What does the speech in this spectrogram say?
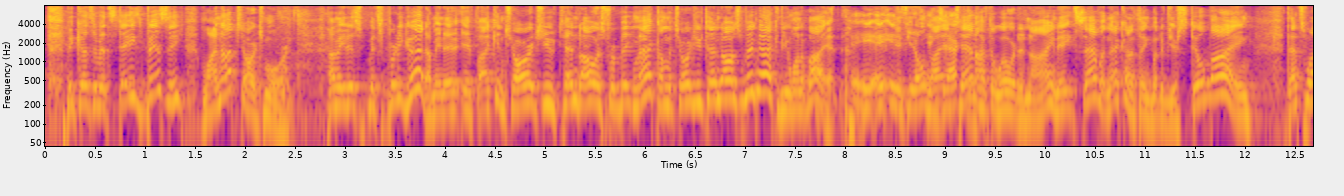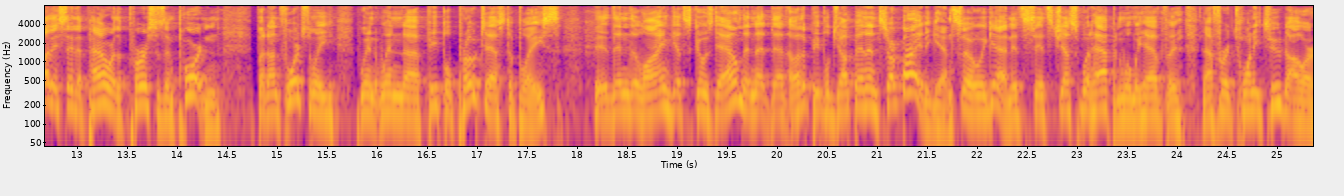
because if it stays busy, why not charge more? I mean, it's, it's pretty good. I mean, if I can charge you ten dollars for Big Mac, I'm gonna charge you ten dollars for Big Mac if you want to buy it. it- if you don't buy exactly. it ten, I have to lower it to nine, eight, seven, that kind of thing. But if you're still buying, that's why they say the power of the purse is important. But unfortunately, when when uh, people protest a place, then the line gets goes down. Then that, that other people jump in and start buying again. So again, it's it's just what happened when we have uh, now for a twenty two dollar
